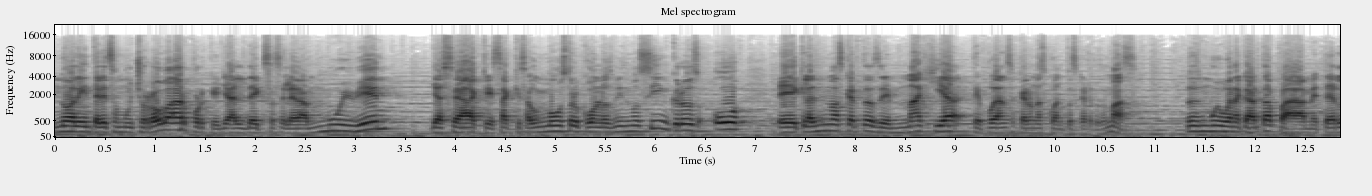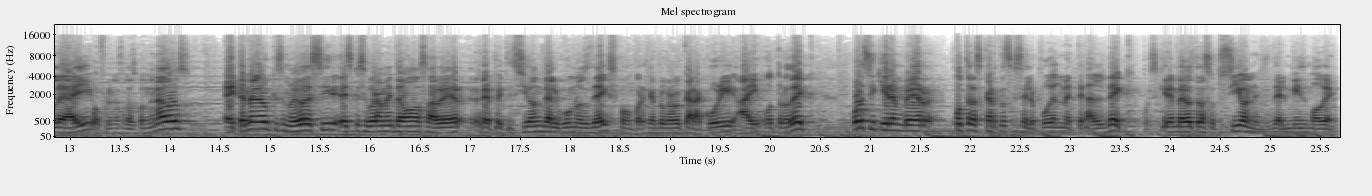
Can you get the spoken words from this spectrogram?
no le interesa mucho robar porque ya el deck se acelera muy bien ya sea que saques a un monstruo con los mismos sincros o eh, que las mismas cartas de magia te puedan sacar unas cuantas cartas más. Entonces muy buena carta para meterle ahí, ofrendas a los condenados. Eh, también algo que se me olvidó decir es que seguramente vamos a ver repetición de algunos decks, como por ejemplo creo que Karakuri hay otro deck, por si quieren ver otras cartas que se le pueden meter al deck, por si quieren ver otras opciones del mismo deck.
